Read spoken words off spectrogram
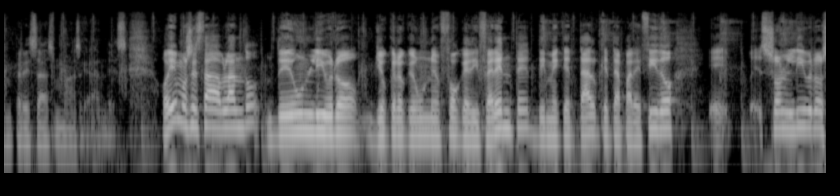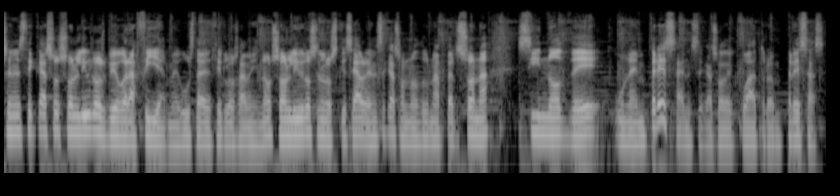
empresas más grandes. Hoy hemos estado hablando de un libro, yo creo que un enfoque diferente. Dime qué tal, qué te ha parecido. Eh, son libros, en este caso, son libros biografía, me gusta decirlos a mí, ¿no? Son libros en los que se habla, en este caso, no de una persona, sino de una empresa, en este caso de cuatro empresas.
